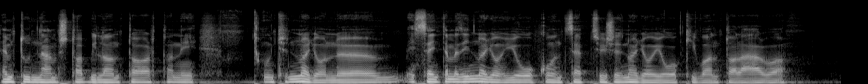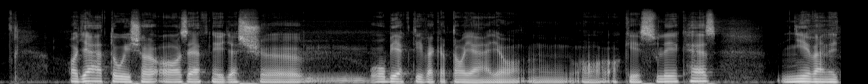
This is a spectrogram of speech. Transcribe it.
nem tudnám stabilan tartani. Úgyhogy nagyon, és szerintem ez egy nagyon jó koncepció, és egy nagyon jól ki van találva a gyártó is az F4-es objektíveket ajánlja a készülékhez. Nyilván egy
